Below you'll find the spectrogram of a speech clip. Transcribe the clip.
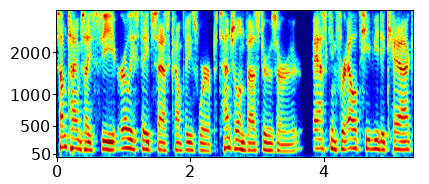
sometimes I see early stage SaaS companies where potential investors are asking for LTV to CAC,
